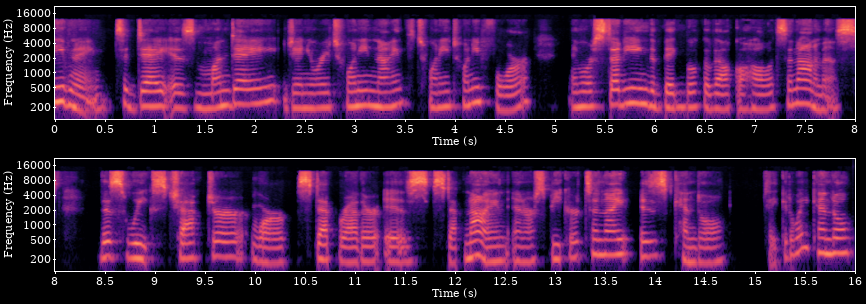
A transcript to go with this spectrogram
evening. Today is Monday, January 29th, 2024, and we're studying the Big Book of Alcoholics Anonymous. This week's chapter, or step rather, is step nine, and our speaker tonight is Kendall. Take it away, Kendall.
